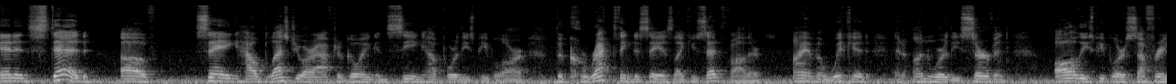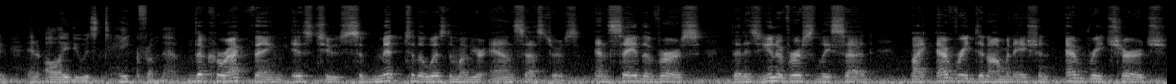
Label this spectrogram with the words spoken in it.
and instead of saying how blessed you are after going and seeing how poor these people are, the correct thing to say is, like you said, Father, I am a wicked and unworthy servant all these people are suffering and all I do is take from them. The correct thing is to submit to the wisdom of your ancestors and say the verse that is universally said by every denomination, every church,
